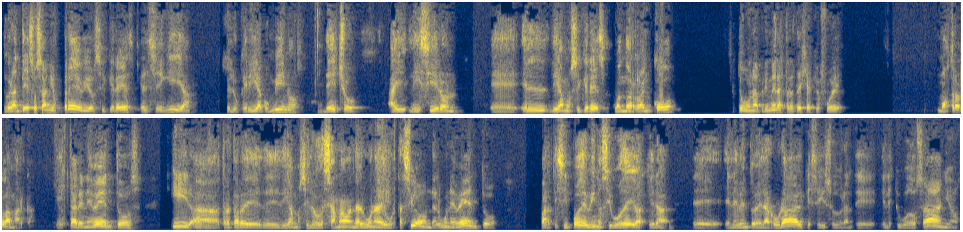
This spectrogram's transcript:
Durante esos años previos, si querés, él seguía peluquería con vinos. De hecho, ahí le hicieron, eh, él, digamos, si querés, cuando arrancó, tuvo una primera estrategia que fue mostrar la marca, estar en eventos, ir a tratar de digamos, si lo llamaban de alguna degustación, de algún evento, participó de Vinos y Bodegas, que era eh, el evento de la rural, que se hizo durante, él estuvo dos años,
